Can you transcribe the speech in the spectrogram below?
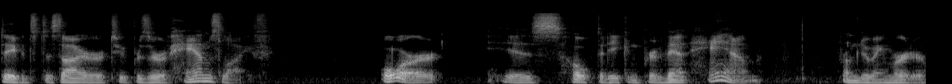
David's desire to preserve Ham's life or his hope that he can prevent Ham from doing murder?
